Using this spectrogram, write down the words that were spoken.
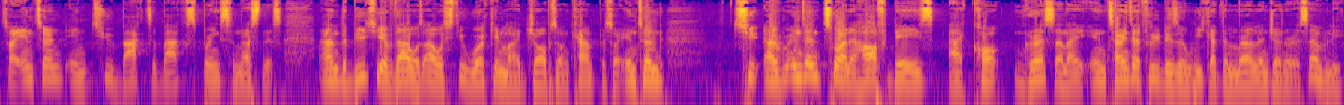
So I interned in two back to back spring semesters. And the beauty of that was I was still working my jobs on campus. So I interned two I interned two and a half days at Congress and I interned three days a week at the Maryland General Assembly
